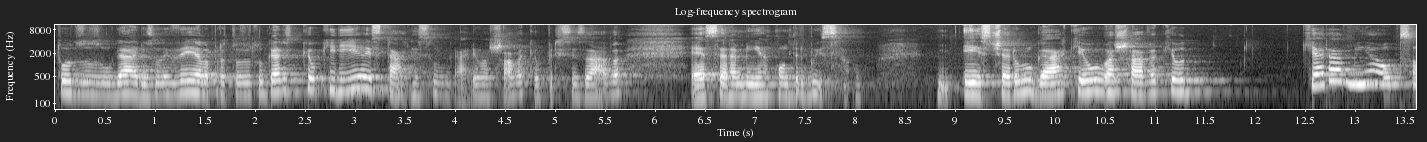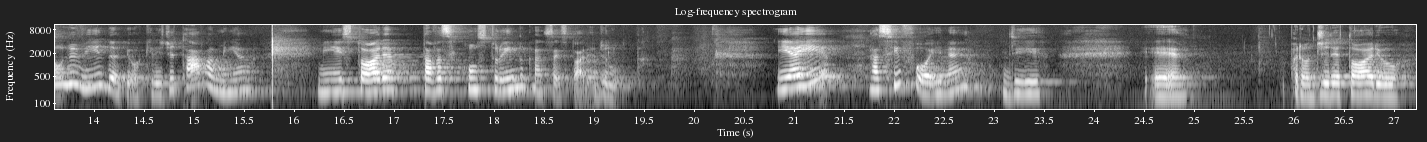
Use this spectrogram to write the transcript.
todos os lugares, levei ela para todos os lugares porque eu queria estar nesse lugar, eu achava que eu precisava, essa era a minha contribuição. Este era o lugar que eu achava que, eu, que era a minha opção de vida, que eu acreditava, minha, minha história estava se construindo com essa história de luta. E aí, assim foi, né? De, é, para o diretório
